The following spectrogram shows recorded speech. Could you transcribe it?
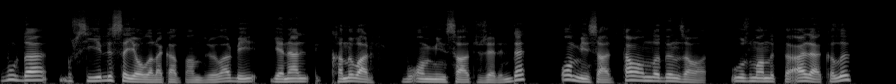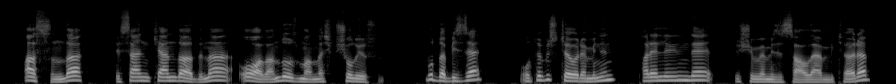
Burada bu sihirli sayı olarak adlandırıyorlar. Bir genel kanı var bu 10.000 saat üzerinde. 10.000 saati tamamladığın zaman uzmanlıkla alakalı aslında e, sen kendi adına o alanda uzmanlaşmış oluyorsun. Bu da bize otobüs teoreminin paralelinde düşünmemizi sağlayan bir teorem.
